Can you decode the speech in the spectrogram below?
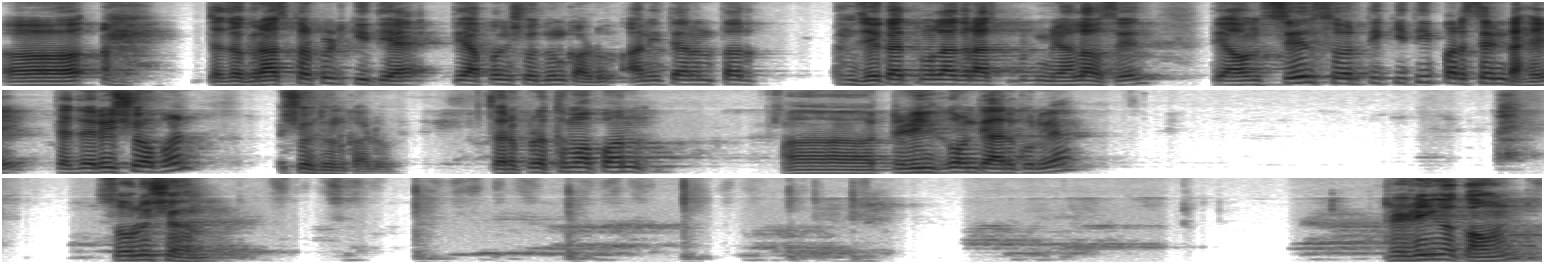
त्याचं ग्रास प्रॉफिट किती आहे ते आपण शोधून काढू आणि त्यानंतर जे काय तुम्हाला ग्रास प्रॉफिट मिळालं असेल ते ऑन सेल्सवरती किती पर्सेंट आहे त्याचा रेशो आपण शोधून काढू तर प्रथम आपण ट्रेडिंग अकाउंट तयार करूया solution trading account.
